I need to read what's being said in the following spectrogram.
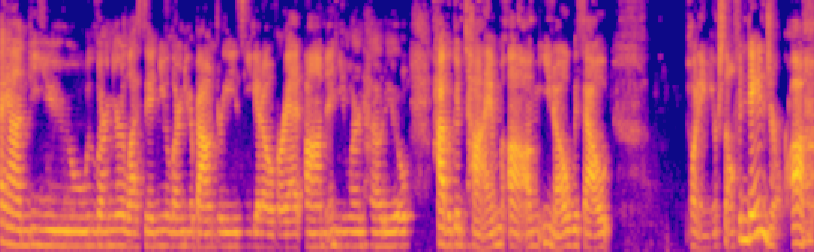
And you learn your lesson, you learn your boundaries, you get over it, um, and you learn how to have a good time, um, you know, without putting yourself in danger. Uh,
